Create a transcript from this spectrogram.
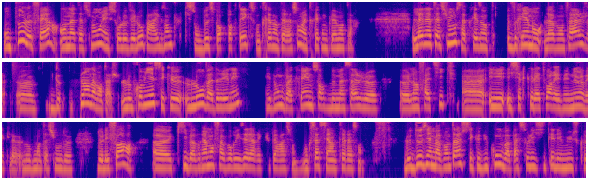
on peut le faire en natation et sur le vélo, par exemple, qui sont deux sports portés, qui sont très intéressants et très complémentaires. La natation, ça présente vraiment l'avantage euh, de plein d'avantages. Le premier, c'est que l'eau va drainer et donc va créer une sorte de massage euh, lymphatique euh, et, circulatoire et veineux avec l'augmentation de, l'effort, qui va vraiment favoriser la récupération. Donc ça, c'est intéressant. Le deuxième avantage, c'est que du coup, on va pas solliciter les muscles,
